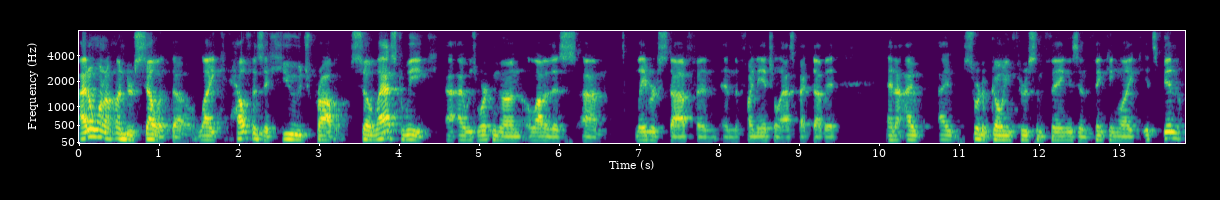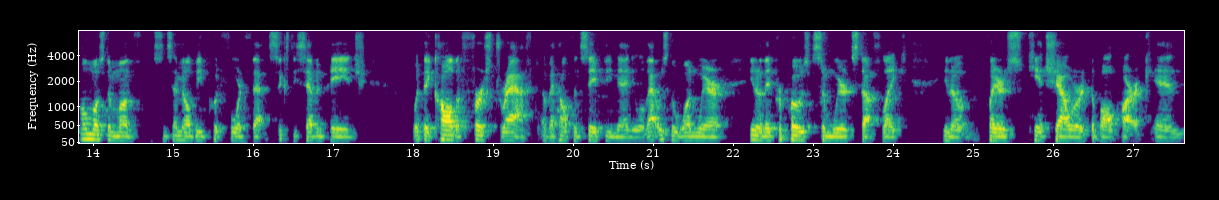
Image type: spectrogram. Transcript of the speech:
I don't want to undersell it though. Like health is a huge problem. So last week I was working on a lot of this um, labor stuff and and the financial aspect of it. And i i sort of going through some things and thinking like it's been almost a month since mlb put forth that 67 page what they call the first draft of a health and safety manual. That was the one where you know they proposed some weird stuff like you know players can't shower at the ballpark and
